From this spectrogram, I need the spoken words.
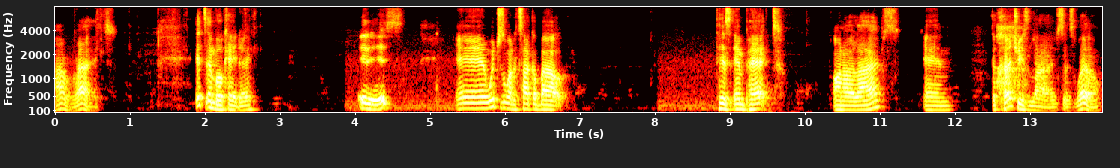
All right. It's MLK Day. It is. And we just want to talk about his impact on our lives and the country's lives as well.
